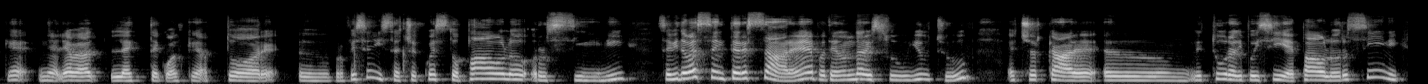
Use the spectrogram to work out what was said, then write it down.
che ne aveva lette qualche attore eh, professionista, c'è questo Paolo Rossini. Se vi dovesse interessare, eh, potete andare su YouTube e cercare eh, lettura di poesie Paolo Rossini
